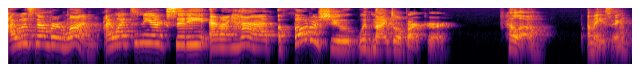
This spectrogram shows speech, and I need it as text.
I was number one. I went to New York City and I had a photo shoot with Nigel Barker. Hello. Amazing.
